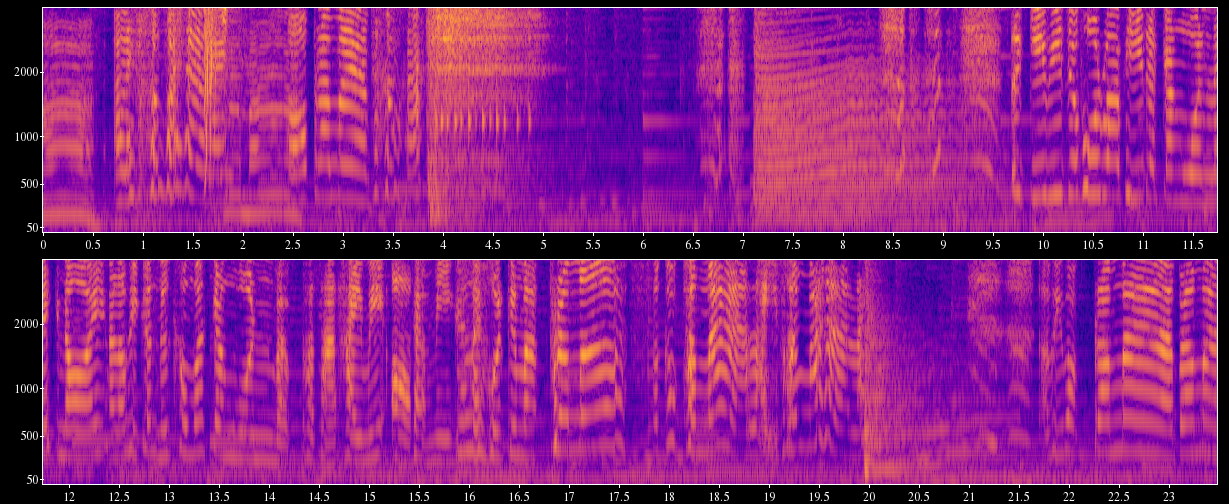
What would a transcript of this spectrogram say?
มาอะไรประมาณอะไรพรามาอ๋อประมาณประมาณ ตะกี้พี่จะพูดว่าพี่จะกังวลเล็กน้อยแล้วพี่ก็นึกคำว่ากังวลแบบภาษาไทยไม่ออกสามีก็เลยพูดขึ้นมาพม่าแล้วก็พม่าอะไรพม่าอะไรแล้วพี่บอกประมาประมา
